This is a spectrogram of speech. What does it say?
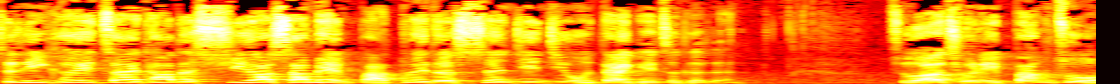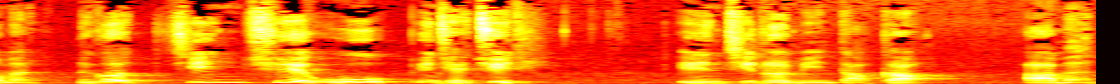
使你可以在他的需要上面把对的圣经经文带给这个人。主啊，求你帮助我们能够精确无误，并且具体。因基督的名祷告，阿门。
